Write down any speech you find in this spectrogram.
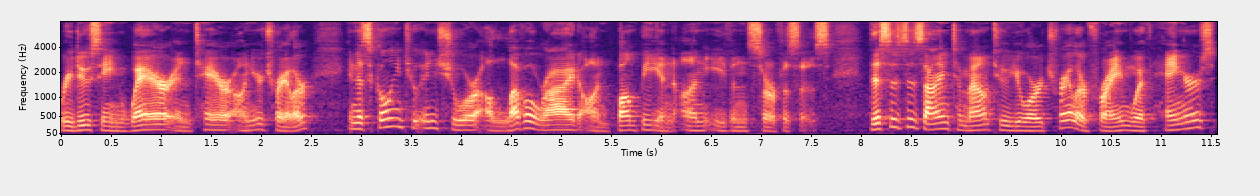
reducing wear and tear on your trailer and it's going to ensure a level ride on bumpy and uneven surfaces. This is designed to mount to your trailer frame with hangers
